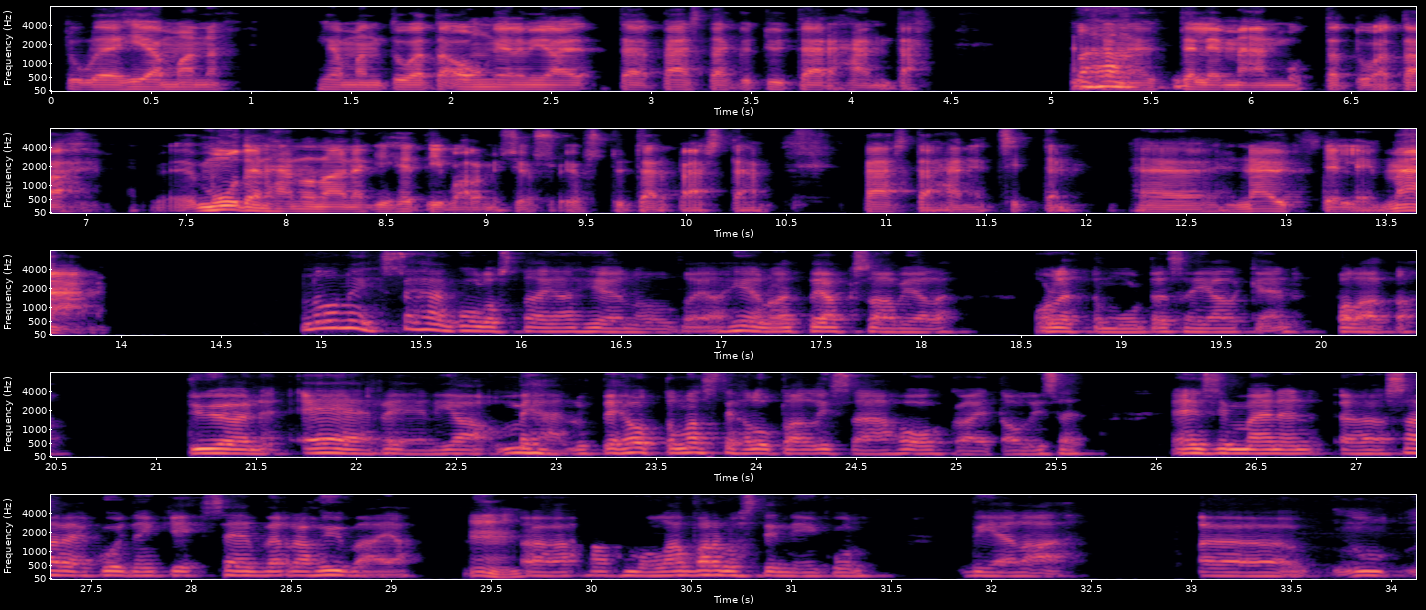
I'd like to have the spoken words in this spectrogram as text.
tulee hieman, hieman tuota ongelmia, että päästäänkö tytär häntä, häntä näyttelemään, mutta tuota, muuten hän on ainakin heti valmis, jos, jos tytär päästää, päästää hänet sitten ää, näyttelemään. No niin, sehän kuulostaa ihan hienolta ja hienoa, että jaksaa vielä onnettomuutensa jälkeen palata työn ääreen. Ja mehän nyt ehdottomasti halutaan lisää hohkaita. Oli se ensimmäinen äh, sarja kuitenkin sen verran hyvä ja mm. äh, hahmolla on varmasti niin kuin vielä äh,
